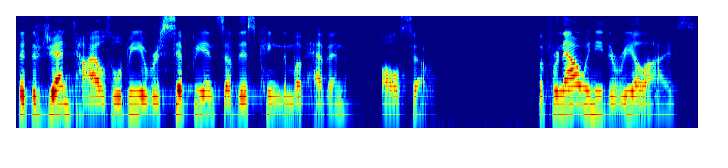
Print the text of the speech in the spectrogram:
that the Gentiles will be recipients of this kingdom of heaven also. But for now, we need to realize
